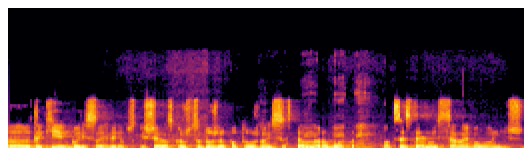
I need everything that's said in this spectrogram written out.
е, такі, як Борисоглебськ. І ще раз кажу, це дуже потужна і системна робота. От системність це найголовніше.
